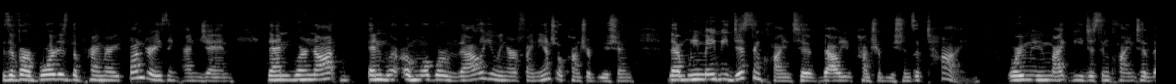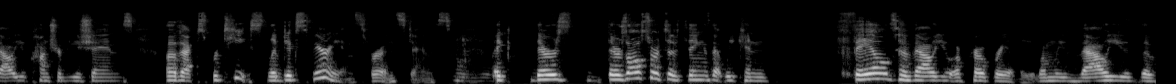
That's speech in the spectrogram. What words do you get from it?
because if our board is the primary fundraising engine then we're not and, we're, and what we're valuing our financial contributions then we may be disinclined to value contributions of time or we might be disinclined to value contributions of expertise lived experience for instance mm-hmm. like there's there's all sorts of things that we can fail to value appropriately when we value the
